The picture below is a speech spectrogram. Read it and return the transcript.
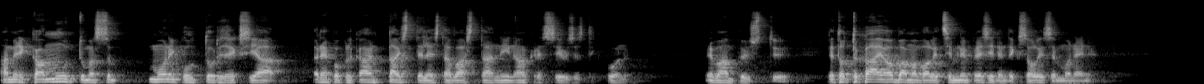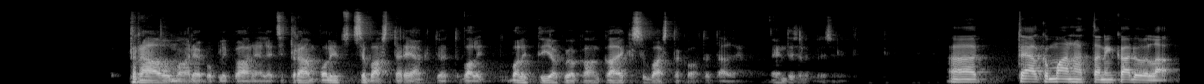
Amerikka on muuttumassa monikulttuuriseksi ja republikaanit taistelee sitä vastaan niin aggressiivisesti kuin ne vaan pystyy. Ja totta kai Obaman valitseminen presidentiksi oli semmoinen traumaa republikaaneille, että se Trump oli se vastareaktio, että valittiin joku, joka on kaikessa vastakohta tälle entiselle presidentille. Täällä kun Manhattanin kaduilla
